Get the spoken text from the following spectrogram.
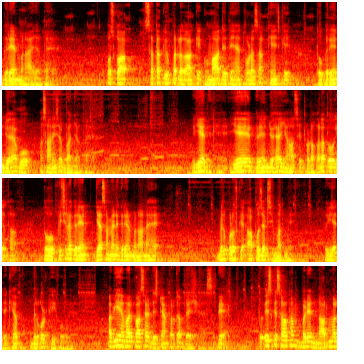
ग्रेन बनाया जाता है। उसको आप सतह के ऊपर लगा के घुमा देते हैं थोड़ा सा, खींच के तो ग्रेन जो है वो आसानी से बन जाता है। तो ये देखें, ये ग्रेन जो है यहाँ से थोड़ा गलत हो गया था। तो पिछले ग्रेन जैसा मैंने ग्रेन बनाना है, बिल्कुल उसके अपोजिट सिमत में। तो ये देखिए अब बिल्कुल ठीक हो गया। अब ये हमारे पास है डिस्टेम्पर का ब्रश है स्पेयर तो इसके साथ हम बड़े नॉर्मल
